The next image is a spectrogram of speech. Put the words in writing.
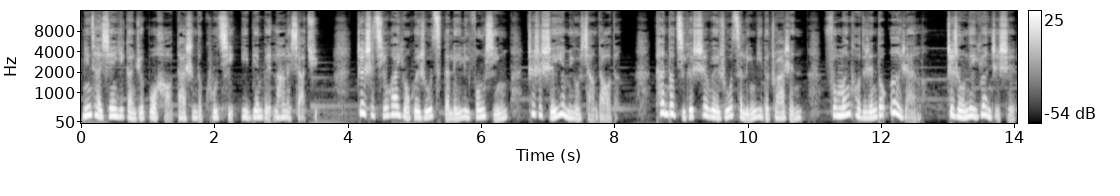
宁采仙已感觉不好，大声的哭泣，一边被拉了下去。这是秦怀勇会如此的雷厉风行，这是谁也没有想到的。看到几个侍卫如此凌厉的抓人，府门口的人都愕然了。这种内院之事，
